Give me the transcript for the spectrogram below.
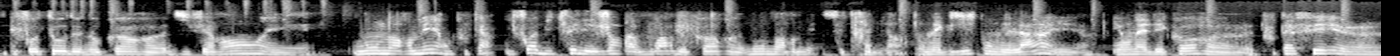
des photos de nos corps euh, différents et non normés en tout cas. Il faut habituer les gens à voir des corps euh, non normés. C'est très bien. On existe, on est là et, euh, et on a des corps euh, tout à fait euh,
